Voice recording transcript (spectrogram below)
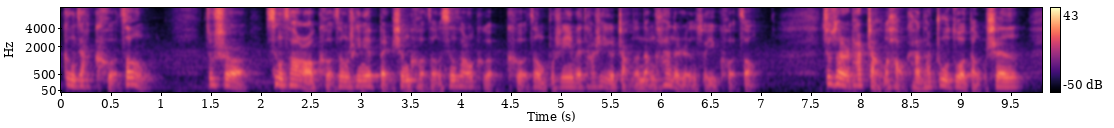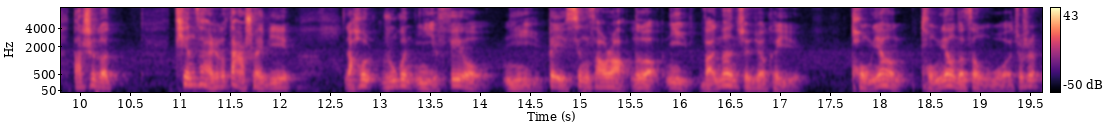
更加可憎。就是性骚扰可憎是因为本身可憎，性骚扰可可憎不是因为他是一个长得难看的人所以可憎。就算是他长得好看，他著作等身，他是个天才，是个大帅逼。然后，如果你 feel 你被性骚扰了，你完完全全可以同样同样的憎恶，就是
